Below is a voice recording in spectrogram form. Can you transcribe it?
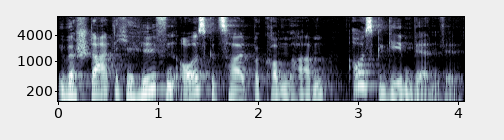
über staatliche Hilfen ausgezahlt bekommen haben, ausgegeben werden will.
